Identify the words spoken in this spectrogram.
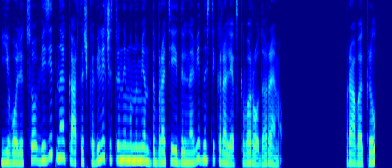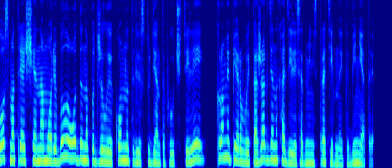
Его лицо – визитная карточка, величественный монумент доброте и дальновидности королевского рода Рэмов. Правое крыло, смотрящее на море, было отдано под жилые комнаты для студентов и учителей, кроме первого этажа, где находились административные кабинеты.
